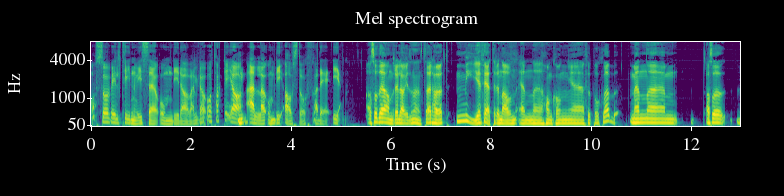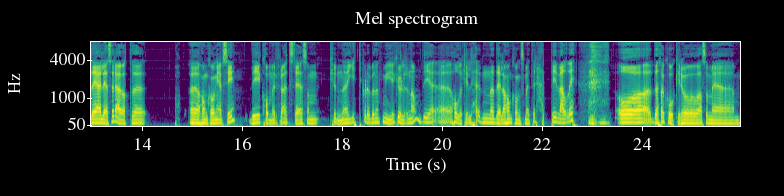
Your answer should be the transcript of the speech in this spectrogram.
Og så vil tiden vise om de da velger å takke ja, mm. eller om de avstår fra det igjen. Altså Det andre laget du nevnte her, har jo et mye fetere navn enn eh, Hongkong eh, Football Club. Men altså, det jeg leser, er jo at Hongkong FC de kommer fra et sted som kunne gitt klubben et mye kulere navn. De eh, holder til en del av Hongkong som heter Happy Valley. og dette koker jo altså med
